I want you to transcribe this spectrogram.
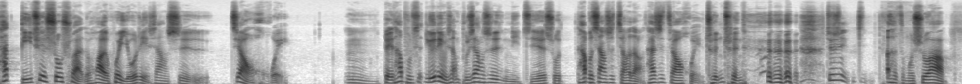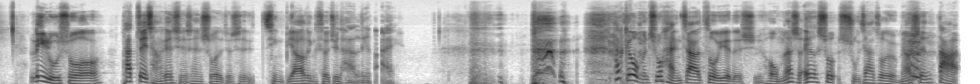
他的确说出来的话会有点像是教诲，嗯，对他不是有点像不像是你直接说，他不像是教导，他是教诲，纯纯 就是呃怎么说啊？例如说，他最常跟学生说的就是，请不要吝啬去谈恋爱。他给我们出寒假作业的时候，我们那时候哎说暑假作业我们要升大二，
